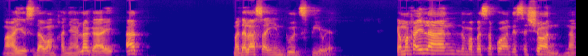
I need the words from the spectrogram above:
Maayos daw ang kanyang lagay at madalas ay in good spirit. Kamakailan, lumabas na po ang desisyon ng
